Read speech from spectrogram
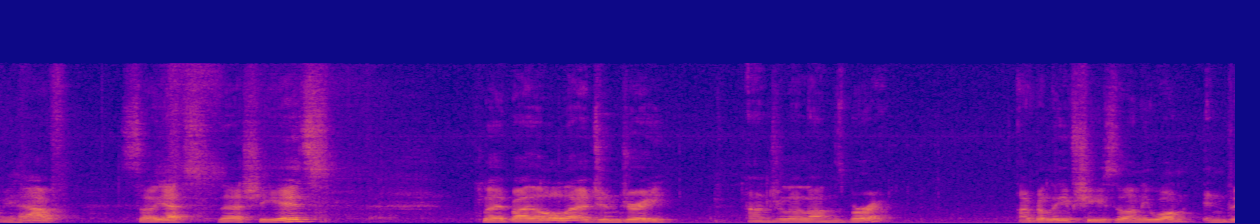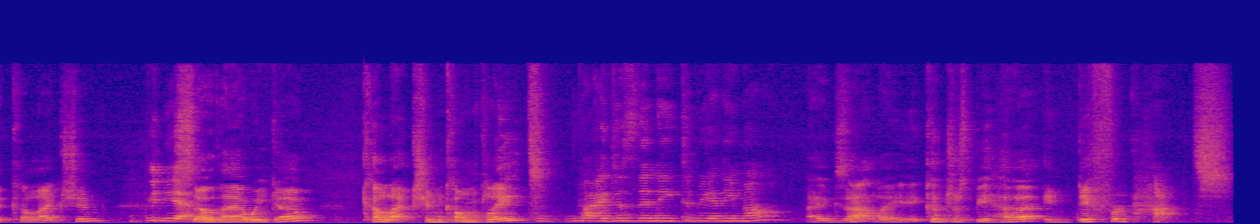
we have. So, yes, there she is. Played by the legendary Angela Lansbury. I believe she's the only one in the collection. yeah. So, there we go. Collection complete. Why does there need to be any more? Exactly. It could just be her in different hats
